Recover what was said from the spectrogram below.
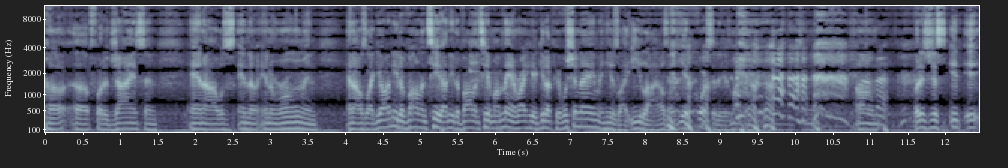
uh, uh, for the Giants, and and I was in the in a room, and and I was like, yo, I need a volunteer. I need a volunteer. My man, right here, get up here. What's your name? And he was like, Eli. I was like, yeah, of course it is. My um, but it's just it, it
